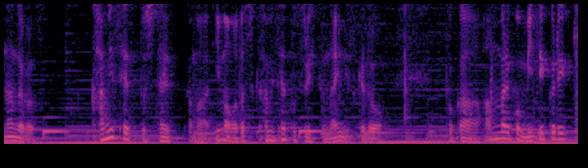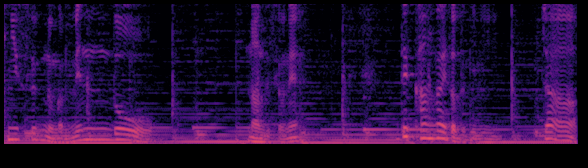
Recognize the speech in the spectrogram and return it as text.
なんだろう髪セットしたりとか、まあ、今私髪セットする必要ないんですけどとかあんまりこう見てくれ気にするのが面倒なんですよね。で考えた時にじゃあ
